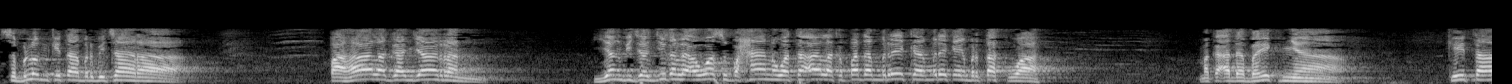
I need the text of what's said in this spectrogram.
sebelum kita berbicara pahala ganjaran yang dijanjikan oleh Allah Subhanahu wa taala kepada mereka-mereka yang bertakwa, maka ada baiknya kita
